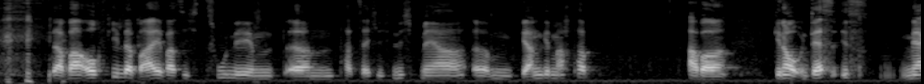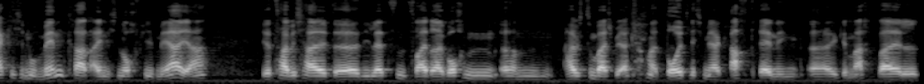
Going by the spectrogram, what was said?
da war auch viel dabei, was ich zunehmend ähm, tatsächlich nicht mehr ähm, gern gemacht habe. Aber genau, und das ist, merke ich im Moment gerade eigentlich noch viel mehr, ja. Jetzt habe ich halt äh, die letzten zwei, drei Wochen, ähm, habe ich zum Beispiel einfach mal deutlich mehr Krafttraining äh, gemacht, weil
